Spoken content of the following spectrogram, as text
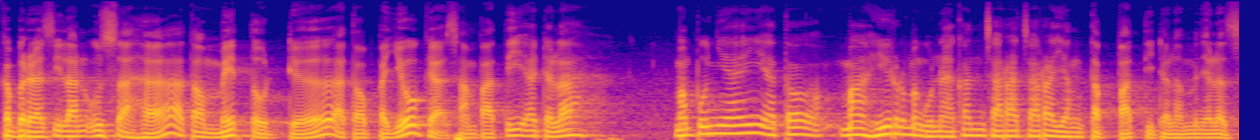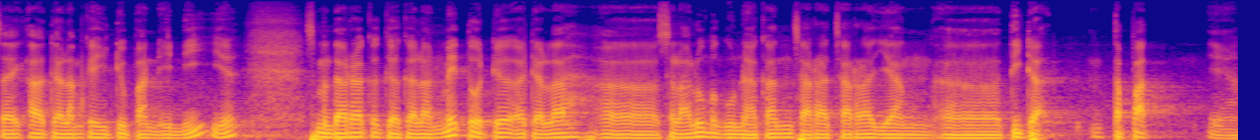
keberhasilan usaha atau metode atau peyoga sampati adalah mempunyai atau mahir menggunakan cara-cara yang tepat di dalam menyelesaikan uh, dalam kehidupan ini ya. Sementara kegagalan metode adalah uh, selalu menggunakan cara-cara yang uh, tidak tepat ya.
